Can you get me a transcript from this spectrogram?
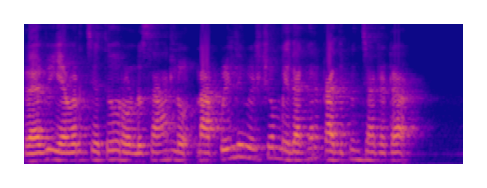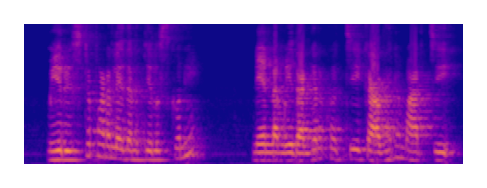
రవి ఎవరి చేతో రెండుసార్లు నా పెళ్ళి విషయం మీ దగ్గర కదిపించాడట మీరు ఇష్టపడలేదని తెలుసుకుని నిన్న మీ దగ్గరకు వచ్చి కథను మార్చి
